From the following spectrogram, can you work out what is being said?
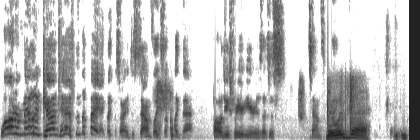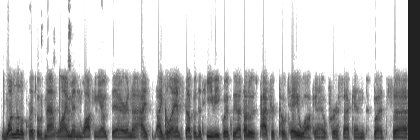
Watermelon contest in the back. Like, sorry, it just sounds like something like that. Apologies for your ears. That just sounds. There was uh, one little clip of Matt Wiman walking out there, and I I glanced up at the TV quickly. I thought it was Patrick Cote walking out for a second, but uh,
